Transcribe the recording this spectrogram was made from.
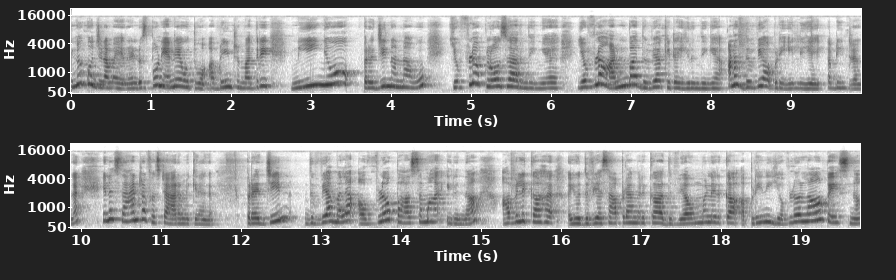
இன்னும் கொஞ்சம் நம்ம ரெண்டு ஸ்பூன் எண்ணெய் ஊற்றுவோம் அப்படின்ற மாதிரி நீயும் பிரஜின் அண்ணாவும் எவ்வளோ க்ளோஸாக இருந்தீங்க? எவ்வளோ அன்பாக திவ்யா கிட்டே இருந்தீங்க? ஆனால் திவ்யா அப்படி இல்லையே அப்படின்றாங்க. ஏன்னா சாண்ட்ரா ஃபஸ்ட்டு ஆரம்பிக்கிறாங்க. பிரஜின் திவ்யா மேலே அவ்வளோ பாசமாக இருந்தால் அவளுக்காக ஐயோ திவ்யா சாப்பிடாம இருக்கா? திவ்யா உம்மன் இருக்கா? அப்படின்னு எவ்வளோலாம் பேசினா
